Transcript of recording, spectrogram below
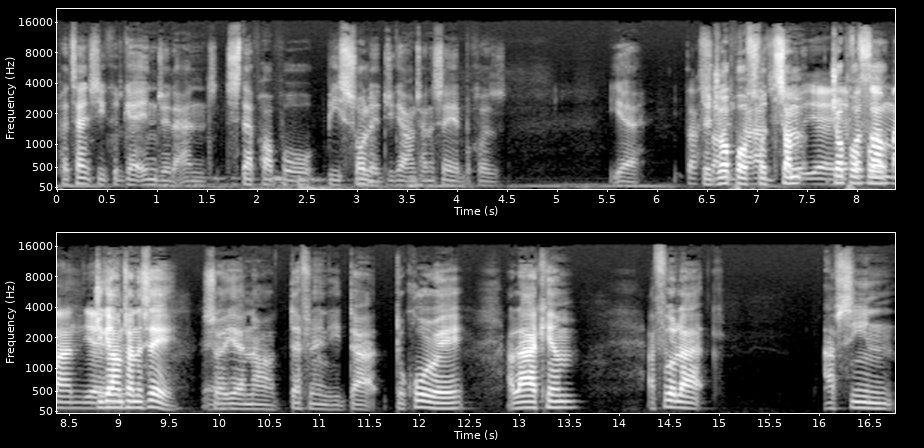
potentially could get injured and step up or be solid. You get what I'm trying to say? Because yeah, That's The drop-off for some- to- yeah, drop yeah, off for- some man. Yeah. do you get what I'm trying to say? So Yeah. yeah, no, definitely that. Doucouré, I like him. I feel like I've seen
